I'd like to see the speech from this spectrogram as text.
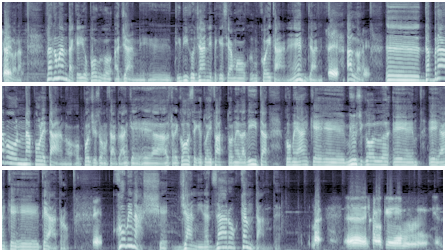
Certo. Allora, la domanda che io pongo a Gianni, eh, ti dico Gianni perché siamo coetanei, eh, Gianni? Sì, Allora, sì. eh, da bravo napoletano, poi ci sono state anche eh, altre cose che tu hai fatto nella vita, come anche eh, musical e, anche eh, teatro. Sì. Come nasce Gianni Nazzaro cantante? Ma eh, diciamo che mh,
